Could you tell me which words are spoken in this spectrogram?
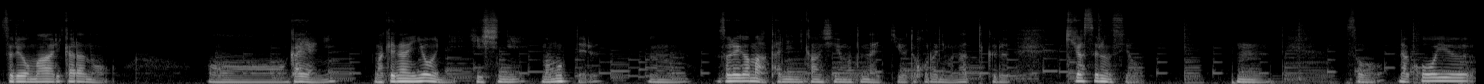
それを周りからのガヤに負けないように必死に守ってる、うん、それがまあ他人に関心を持たないっていうところにもなってくる気がするんですよ。うん、そう。だこういう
